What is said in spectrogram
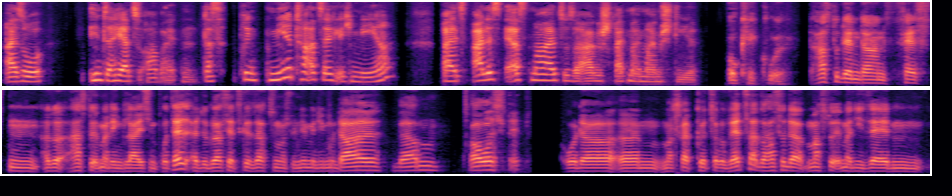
Also hinterher zu arbeiten. Das bringt mir tatsächlich mehr, als alles erstmal zu sagen, schreib mal in meinem Stil. Okay, cool. Hast du denn da einen festen, also hast du immer den gleichen Prozess? Also du hast jetzt gesagt, zum Beispiel, nehmen wir die Modalverben raus. Oder ähm, man schreibt kürzere Sätze. Also hast du da, machst du immer dieselben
